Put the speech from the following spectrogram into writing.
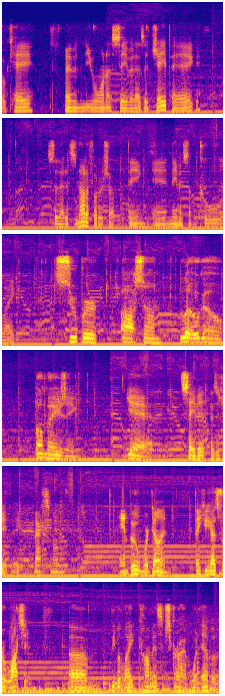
OK. And you want to save it as a JPEG so that it's not a Photoshop thing and name it something cool like super awesome logo amazing yeah, save it as a JPEG, maximum, and boom, we're done. Thank you guys for watching. Um, leave a like, comment, subscribe, whatever.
